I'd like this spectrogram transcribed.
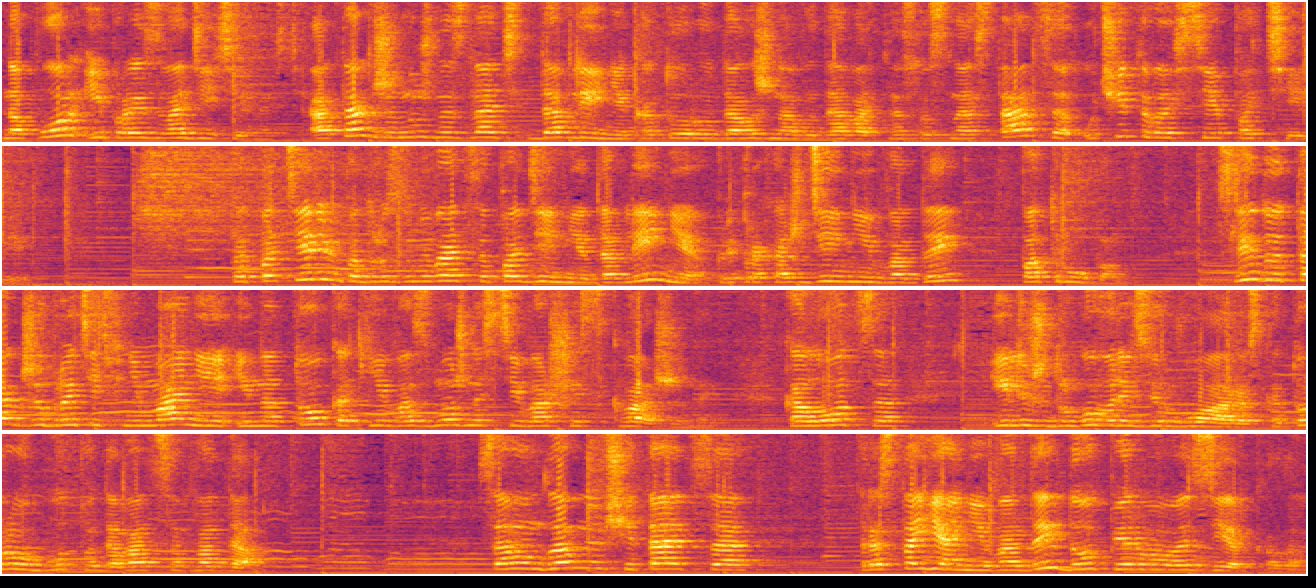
напор и производительность, а также нужно знать давление, которое должна выдавать насосная станция, учитывая все потери. Под потерями подразумевается падение давления при прохождении воды по трубам. Следует также обратить внимание и на то, какие возможности вашей скважины, колодца или же другого резервуара, с которого будет подаваться вода. Самым главным считается расстояние воды до первого зеркала.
